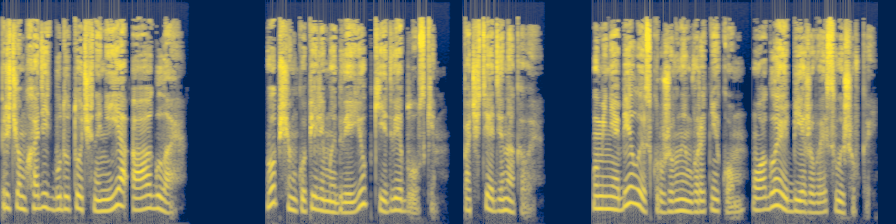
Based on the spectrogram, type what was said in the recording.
причем ходить буду точно не я, а Аглая. В общем, купили мы две юбки и две блузки, почти одинаковые. У меня белая с кружевным воротником, у Аглая бежевая с вышивкой.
